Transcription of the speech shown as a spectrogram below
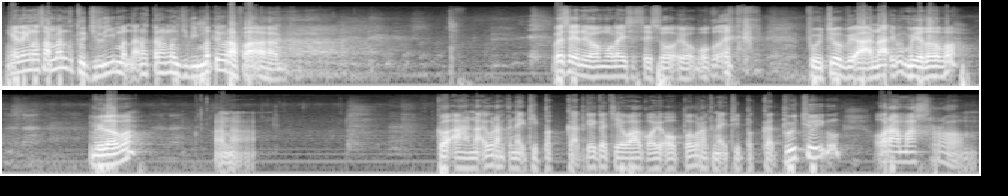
Ngelingno sampean kudu jelimet, nek terangno jelimet ora paham. Wes ya mulai sesuk ya pokoke bojo mbek anak iku bela apa? Bela apa? Anak. Kok anak ora kena dipegat, kayak kecewa kaya apa ora kena dipegat. Bojo iku ora mahram.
